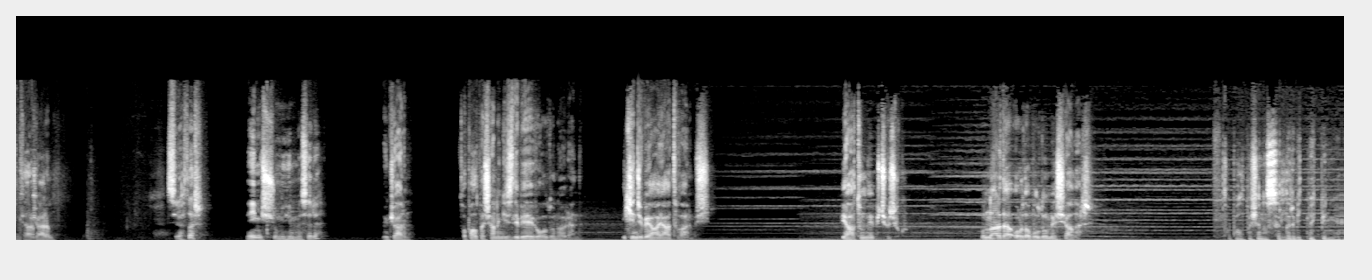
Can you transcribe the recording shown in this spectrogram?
Hünkârım. Hünkârım. Silahlar. Neymiş şu mühim mesele? Hünkârım, Topal Paşa'nın gizli bir evi olduğunu öğrendim. İkinci bir hayatı varmış. Bir hatun ve bir çocuk. Bunlar da orada bulduğum eşyalar. Topal Paşa'nın sırları bitmek bilmiyor.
